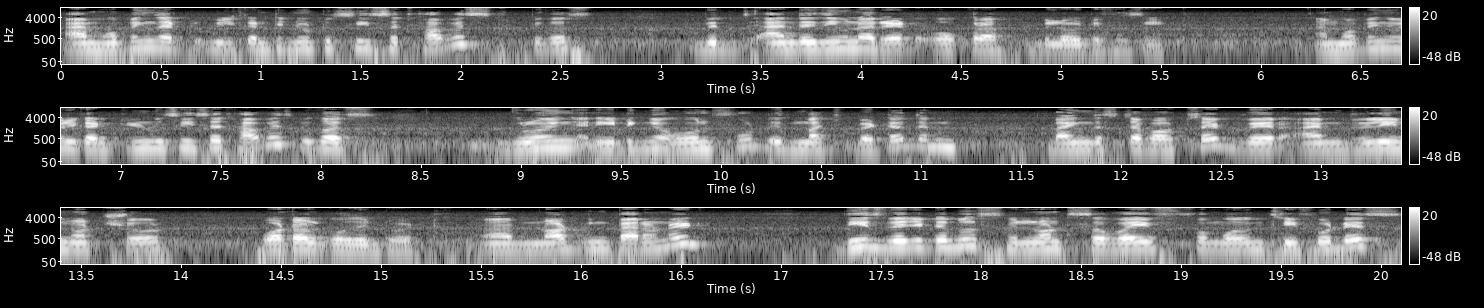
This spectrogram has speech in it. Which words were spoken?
I'm hoping that we'll continue to see such harvest because with and there's even a red okra below it if you see it. I'm hoping we'll continue to see such harvest because growing and eating your own food is much better than buying the stuff outside where I'm really not sure what all goes into it. I'm not being paranoid. These vegetables will not survive for more than 3 4 days.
